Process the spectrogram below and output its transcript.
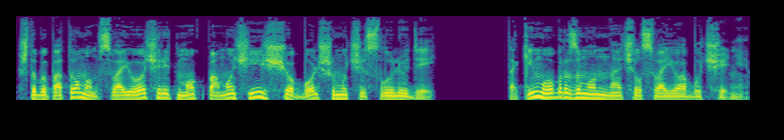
чтобы потом он, в свою очередь, мог помочь еще большему числу людей. Таким образом он начал свое обучение.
